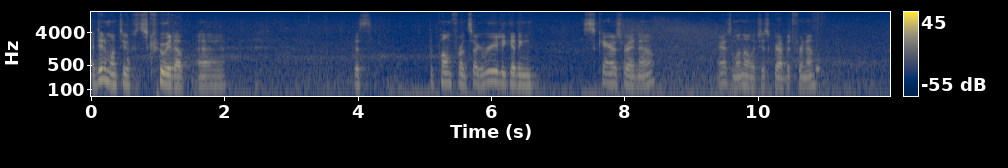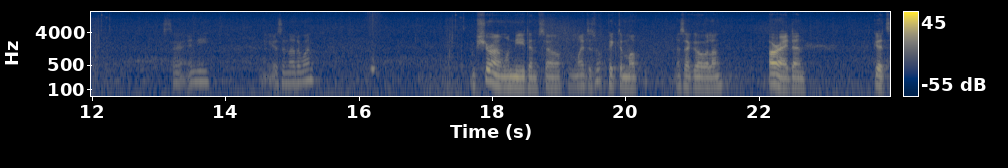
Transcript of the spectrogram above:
I didn't want to screw it up. Uh, because the palm fronds are really getting scarce right now. There's one, I'll just grab it for now. Is there any... Here's another one. I'm sure I will need them, so I might as well pick them up as I go along. Alright then. Good.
